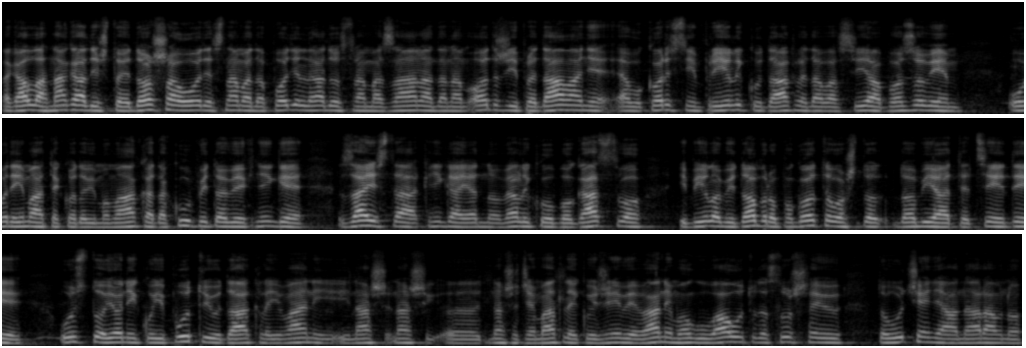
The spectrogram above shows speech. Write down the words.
da ga Allah nagradi što je došao ovdje s nama da podijeli radost Ramazana, da nam održi predavanje, evo koristim priliku dakle da vas i ja pozovem, ovdje imate kod ovih momaka da kupite ove knjige, zaista knjiga je jedno veliko bogatstvo i bilo bi dobro pogotovo što dobijate CD usto i oni koji putuju, dakle i vani i naš, naši, e, naše džematle koji žive vani mogu u autu da slušaju to učenje, a naravno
